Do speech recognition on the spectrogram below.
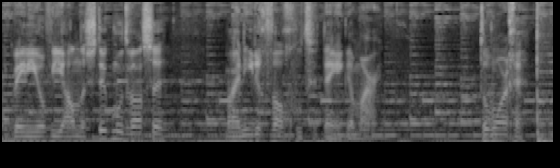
Ik weet niet of je je handen stuk moet wassen. Maar in ieder geval goed, denk ik dan maar. Tot morgen.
